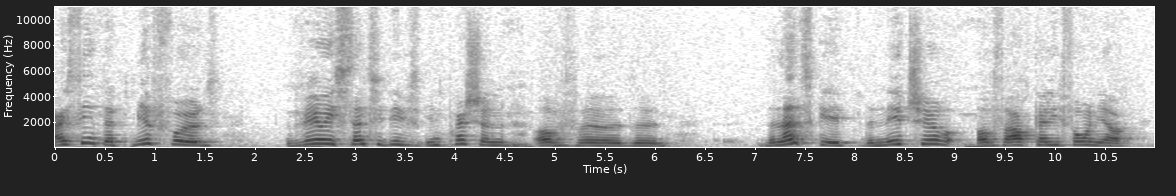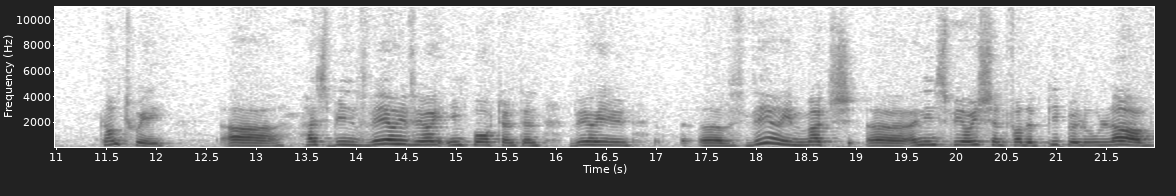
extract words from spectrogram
I think that Milford's very sensitive impression of uh, the, the landscape, the nature of our California country uh, has been very, very important and very, uh, very much uh, an inspiration for the people who love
